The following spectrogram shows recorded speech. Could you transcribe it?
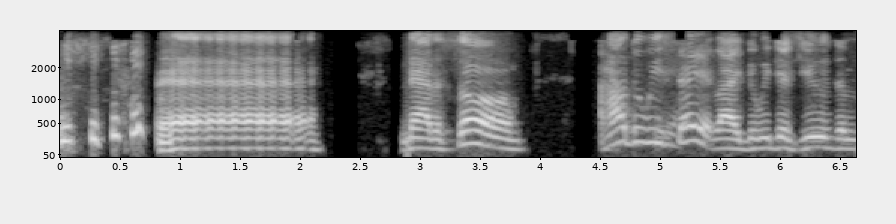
now the song, how do we say it? Like, do we just use the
